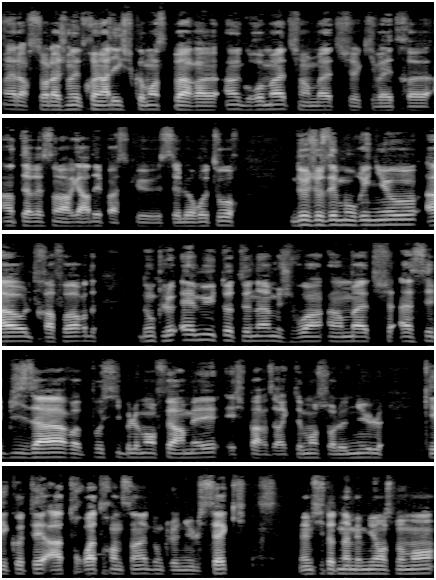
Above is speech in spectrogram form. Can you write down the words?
Alors, sur la journée de Première Ligue, je commence par euh, un gros match, un match qui va être euh, intéressant à regarder parce que c'est le retour de José Mourinho à Old Trafford. Donc, le MU Tottenham, je vois un match assez bizarre, possiblement fermé, et je pars directement sur le nul qui est coté à 3,35, donc le nul sec. Même si Tottenham est mieux en ce moment,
